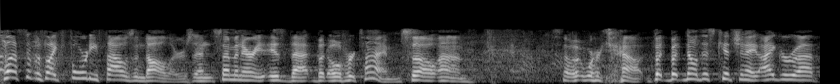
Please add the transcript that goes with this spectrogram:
Plus, it was like $40,000, and seminary is that, but over time. So, um, so it worked out. But, but no, this KitchenAid, I grew up,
